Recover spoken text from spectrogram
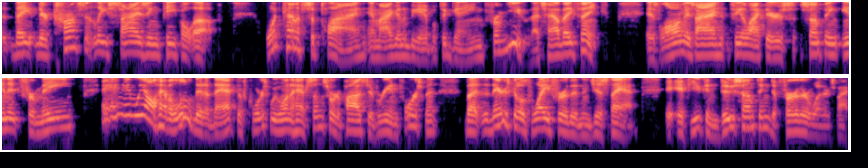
They they're constantly sizing people up. What kind of supply am I going to be able to gain from you? That's how they think. As long as I feel like there's something in it for me, and, and, we all have a little bit of that. Of course, we want to have some sort of positive reinforcement, but theirs goes way further than just that. If you can do something to further, whether it's my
